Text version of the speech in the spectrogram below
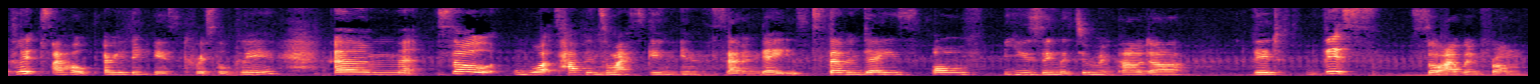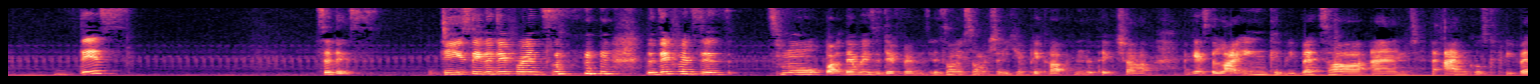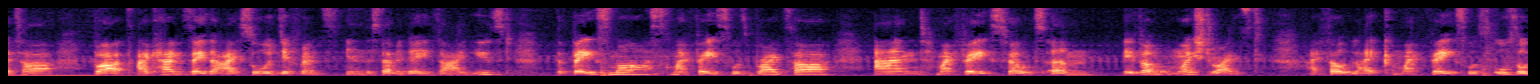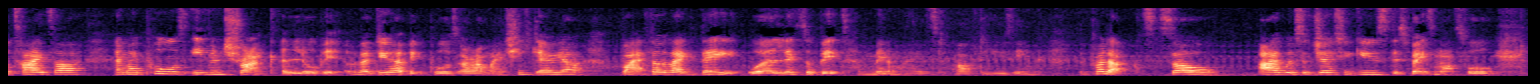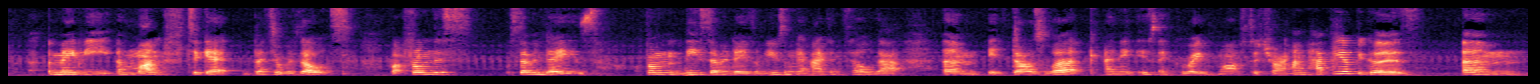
Clips I hope everything is crystal clear. Um so what's happened to my skin in seven days? Seven days of using the turmeric powder did this. So I went from this to this. Do you see the difference? The difference is small but there is a difference. There's only so much that you can pick up in the picture. I guess the lighting could be better and the angles could be better but i can say that i saw a difference in the seven days that i used the face mask. My face was brighter and my face felt um it felt more moisturized. I felt like my face was also tighter and my pores even shrank a little bit. Because I do have big pores around my cheek area but I felt like they were a little bit minimized after using the products so I would suggest you use this face mask for maybe a month to get better results. But from this seven days from these seven days of using it I can tell that um, it does work and it is a great mask to try. I'm happier because um,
